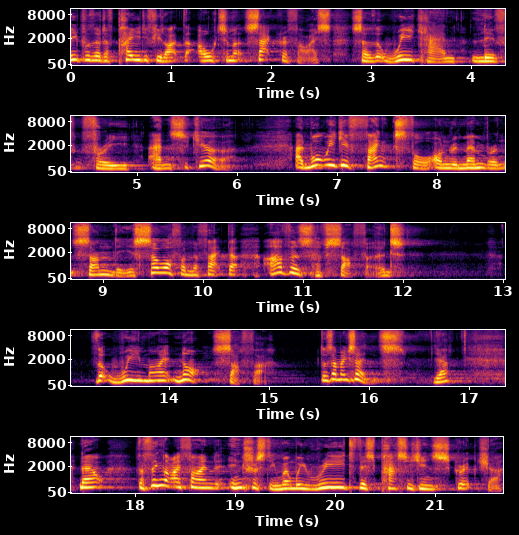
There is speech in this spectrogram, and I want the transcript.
People that have paid, if you like, the ultimate sacrifice so that we can live free and secure. And what we give thanks for on Remembrance Sunday is so often the fact that others have suffered that we might not suffer. Does that make sense? Yeah? Now, the thing that I find interesting when we read this passage in Scripture,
